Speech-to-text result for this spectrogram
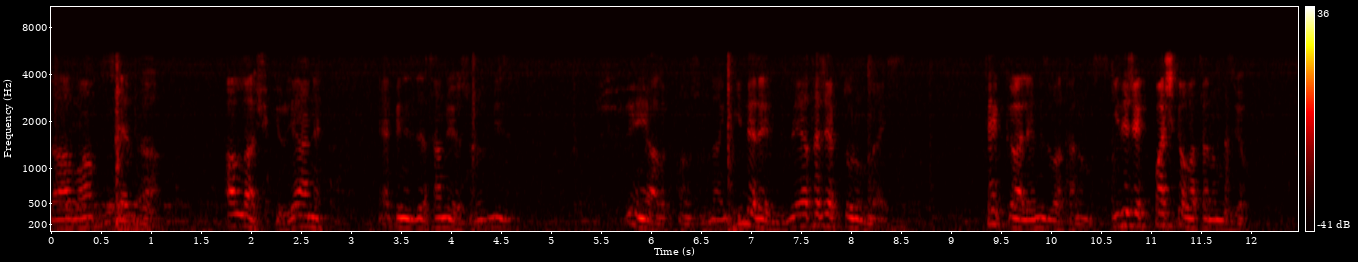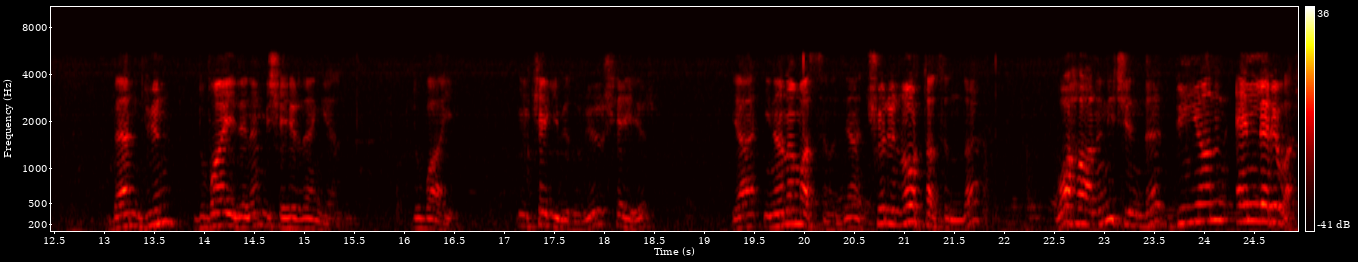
Davam sevda. Allah şükür yani hepiniz de tanıyorsunuz. Biz dünyalık konusunda gider evimizde yatacak durumdayız. Tek galemiz vatanımız. Gidecek başka vatanımız yok. Ben dün Dubai denen bir şehirden geldim. Dubai. Ülke gibi duruyor şehir. Ya inanamazsınız. Yani çölün ortasında vahanın içinde dünyanın enleri var.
